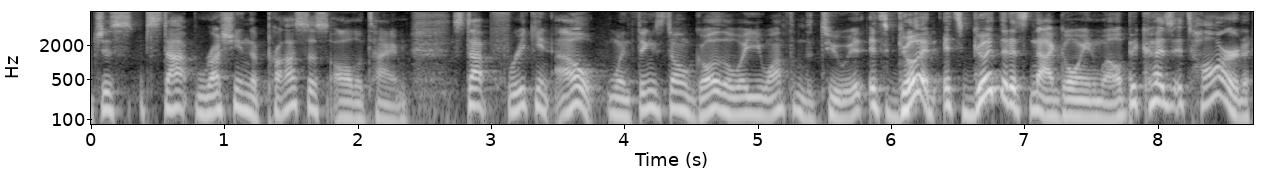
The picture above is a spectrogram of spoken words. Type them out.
just stop rushing the process all the time. Stop freaking out when things don't go the way you want them to. It's good. It's good that it's not going well because it's hard.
